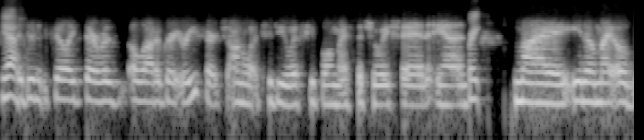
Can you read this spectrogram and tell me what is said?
yeah. it didn't feel like there was a lot of great research on what to do with people in my situation. And right. my, you know, my OB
